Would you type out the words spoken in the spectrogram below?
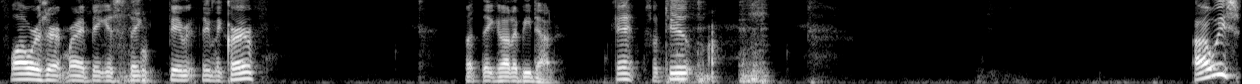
Flowers aren't my biggest thing, favorite thing to carve, but they got to be done. Okay, so two. I always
